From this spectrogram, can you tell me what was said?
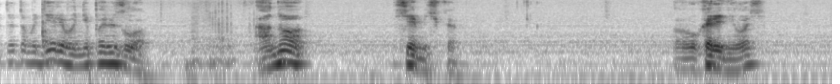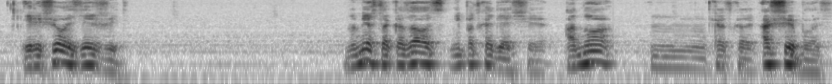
Вот этому дереву не повезло. Оно, семечко, укоренилось и решило здесь жить. Но место оказалось неподходящее. Оно, как сказать, ошиблось.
